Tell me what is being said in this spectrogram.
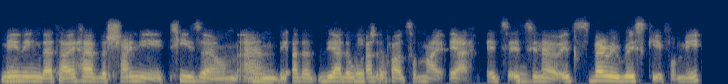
meaning that i have a shiny t-zone and mm. the other the other other parts of my yeah it's it's mm. you know it's very risky for me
